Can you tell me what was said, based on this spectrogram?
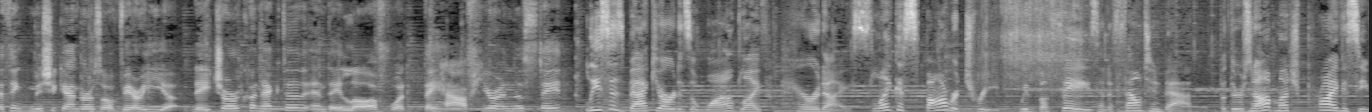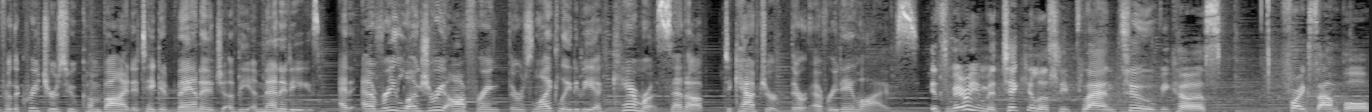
I think Michiganders are very uh, nature connected and they love what they have here in this state. Lisa's backyard is a wildlife paradise, like a spa retreat with buffets and a fountain bath. But there's not much privacy for the creatures who come by to take advantage of the amenities. At every luxury offering, there's likely to be a camera set up to capture their everyday lives. It's very meticulously planned too because, for example,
